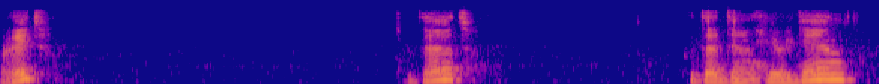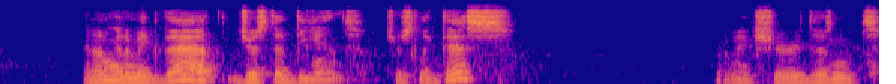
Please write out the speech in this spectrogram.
Right? So that. Put that down here again. And I'm going to make that just at the end just like this make sure it doesn't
